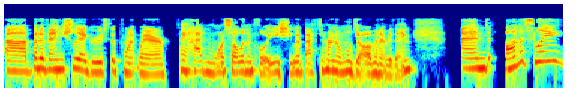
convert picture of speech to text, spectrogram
Uh, but eventually I grew to the point where I had more solid employees. She went back to her normal job and everything. And honestly,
